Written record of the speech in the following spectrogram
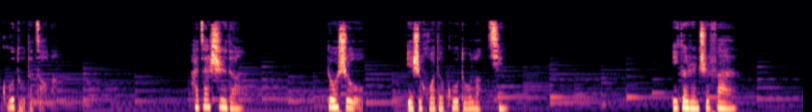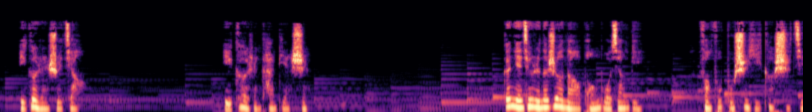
孤独的走了，还在世的。多数也是活得孤独冷清，一个人吃饭，一个人睡觉，一个人看电视，跟年轻人的热闹蓬勃相比，仿佛不是一个世界。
